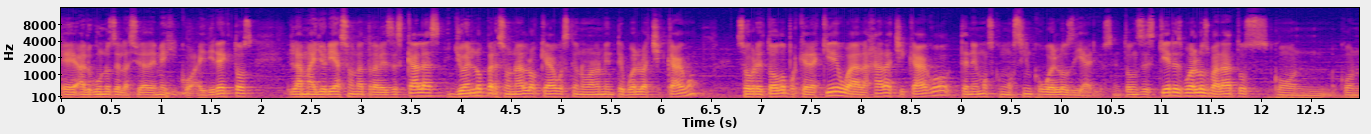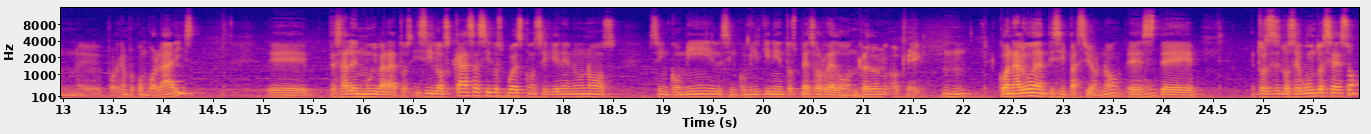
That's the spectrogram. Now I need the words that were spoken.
Eh, algunos de la Ciudad de México hay directos. La mayoría son a través de escalas. Yo en lo personal lo que hago es que normalmente vuelo a Chicago, sobre todo porque de aquí de Guadalajara a Chicago tenemos como cinco vuelos diarios. Entonces, ¿quieres vuelos baratos con, con eh, por ejemplo, con Volaris? Eh, te salen muy baratos. Y si los casas, sí los puedes conseguir en unos 5 mil, 5 mil 500 pesos redondo. Redondo, ok. Con algo de anticipación, ¿no? este, entonces, lo segundo es eso.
